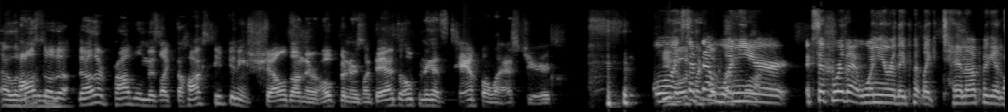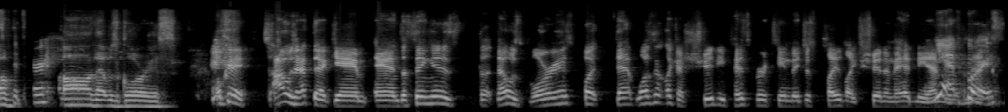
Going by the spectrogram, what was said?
I love also, it. Also, the, the other problem is like the Hawks keep getting shelled on their openers. Like they had to open against Tampa last year. Well, you know, except like, that one year, except for that one year where they put like 10 up against oh, Pittsburgh. Oh, that was glorious. Okay. So I was at that game, and the thing is, that, that was glorious, but that wasn't like a shitty Pittsburgh team. They just played like shit and they had the end. Yeah, of course.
